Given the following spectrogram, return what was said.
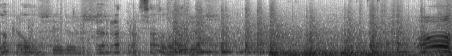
Loco, estoy retrasado. ¡Oh!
